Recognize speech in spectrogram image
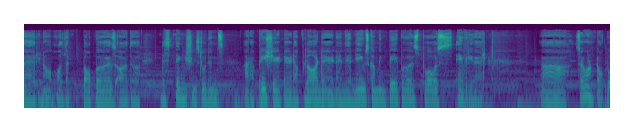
where you know all the toppers or the distinction students are appreciated applauded and their names come in papers posts everywhere. Uh, so i want to talk to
